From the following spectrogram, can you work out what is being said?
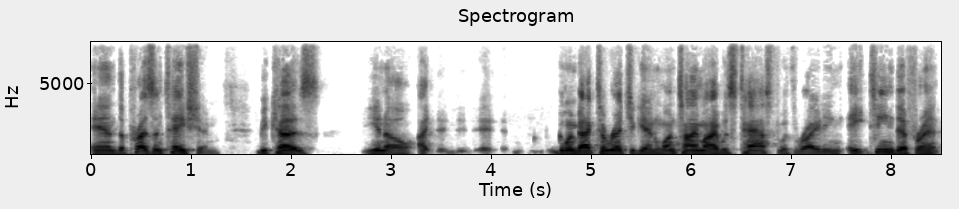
and the presentation because you know I, going back to Rich again, one time I was tasked with writing 18 different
